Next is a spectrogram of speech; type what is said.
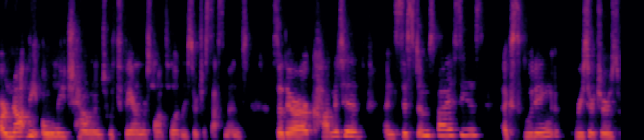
are not the only challenge with fair and responsible research assessment. So there are cognitive and systems biases excluding researchers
